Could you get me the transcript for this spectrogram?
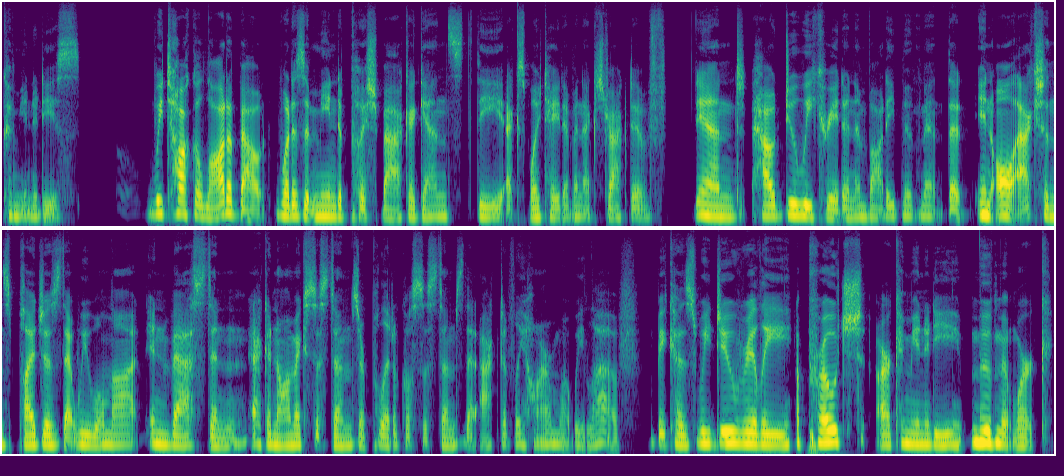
communities we talk a lot about what does it mean to push back against the exploitative and extractive and how do we create an embodied movement that in all actions pledges that we will not invest in economic systems or political systems that actively harm what we love? Because we do really approach our community movement work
